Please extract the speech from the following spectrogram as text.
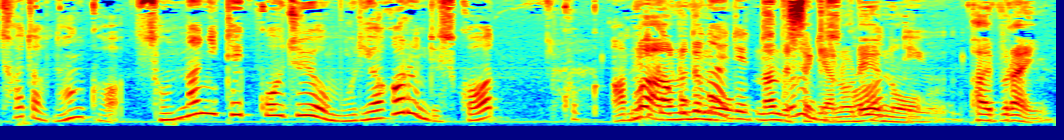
ただなんかそんなに鉄鋼需要盛り上がるんですか？こアメリカ国内で何でしたっけあ作るんですかの例のっていう。パイプライン、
